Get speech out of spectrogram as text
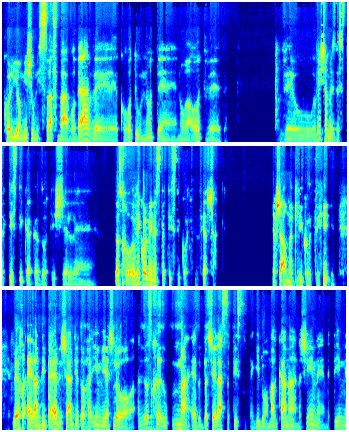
כל יום מישהו נשרף בעבודה וקורות תאונות אה, נוראות וזה. והוא הביא שם איזו סטטיסטיקה כזאת של, אה, לא זוכר, הוא הביא כל מיני סטטיסטיקות, זה ישר, ישר מדליק אותי. לא יכול, הרמתי את היד ושאלתי אותו האם יש לו, אני לא זוכר מה, בשאלה הסטטיסטית, נגיד הוא אמר כמה אנשים אה, מתים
